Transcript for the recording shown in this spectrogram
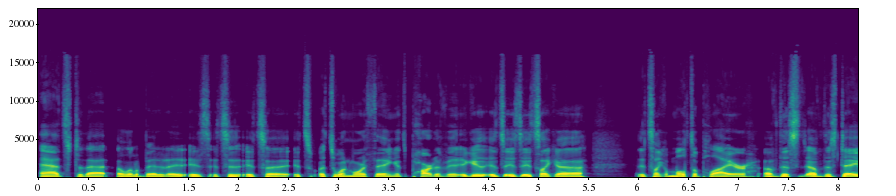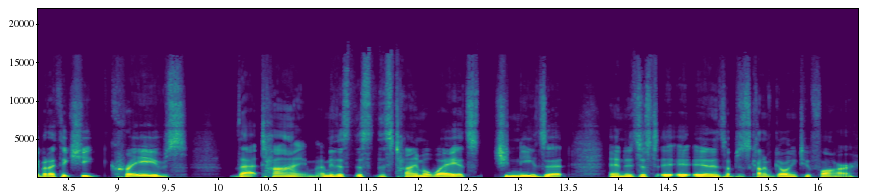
adds to that a little bit. It is it's a it's a it's it's one more thing. It's part of it, it it's, it's it's like a it's like a multiplier of this of this day but i think she craves that time i mean this this this time away it's she needs it and it's just it, it ends up just kind of going too far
